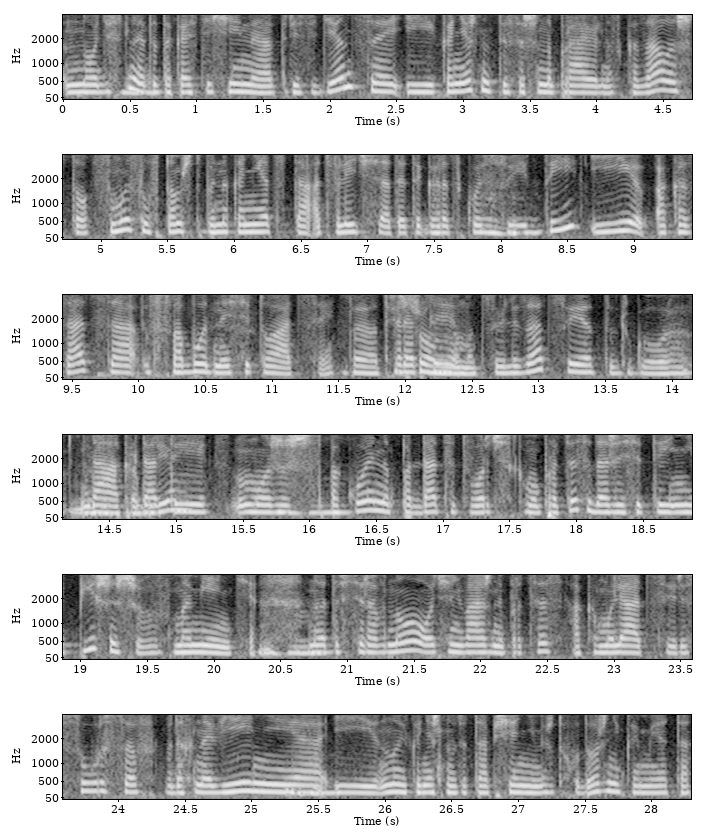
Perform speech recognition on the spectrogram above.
Но действительно, это такая стихийная арт-резиденция. И, конечно, ты совершенно правильно сказала, что смысл в том, чтобы наконец-то отвлечься от этой городской суеты и оказаться в свободной ситуации. Да, Когда ты- отрешенным от цивилизации, от другого. Да, когда проблем. ты можешь спокойно поддаться творческому процессу, даже если ты не пишешь в моменте, но это все равно очень важный процесс аккумуляции ресурсов, вдохновения и, ну и, конечно, вот это общение между художниками это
